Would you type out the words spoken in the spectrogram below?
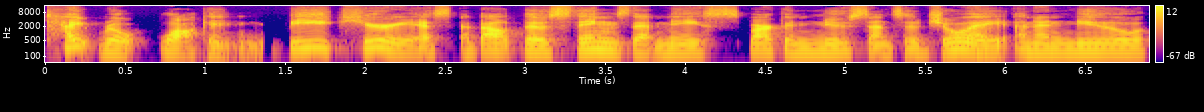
tightrope walking. Be curious about those things that may spark a new sense of joy and a new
